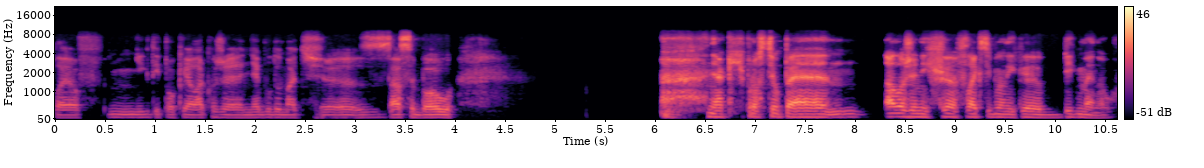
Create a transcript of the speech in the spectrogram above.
playoff nikdy, pokiaľ akože nebudú mať e, za sebou nejakých proste úplne naložených flexibilných e, big menov.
